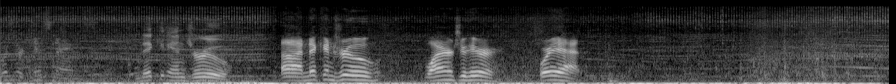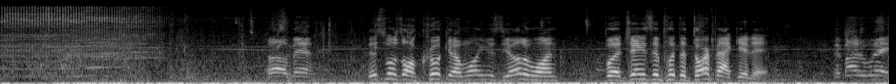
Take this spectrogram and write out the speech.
What's their kids' names? Nick and Drew. Uh, Nick and Drew, why aren't you here? Where you at? Oh man, this one's all crooked. I want to use the other one, but James didn't put the dart back in it. And by the way,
